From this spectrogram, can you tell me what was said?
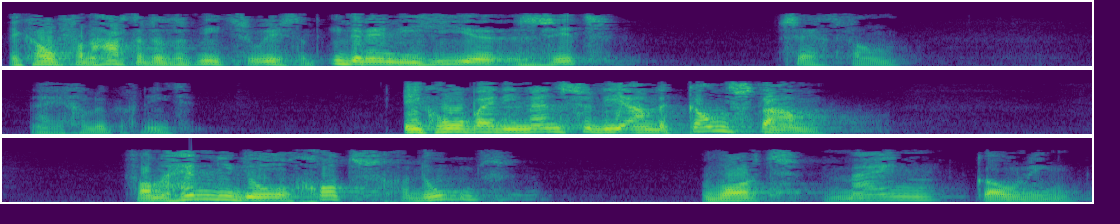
Ik hoop van harte dat het niet zo is. Dat iedereen die hier zit, zegt van, nee, gelukkig niet. Ik hoor bij die mensen die aan de kant staan van hem die door God genoemd wordt, mijn koning,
